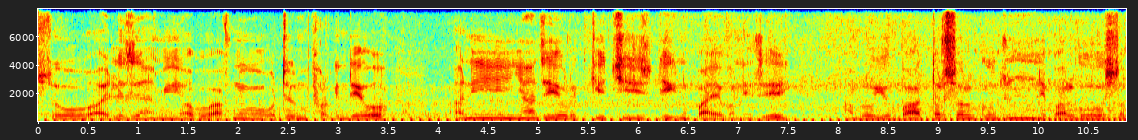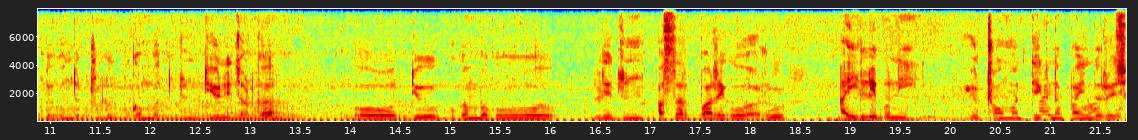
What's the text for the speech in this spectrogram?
सो अहिले चाहिँ हामी अब आफ्नो होटेलमा फर्किँदै हो। अनि यहाँ चाहिँ एउटा के चिज देख्नु पायो भने चाहिँ हाम्रो यो बहत्तर सालको जुन नेपालको सबैभन्दा ठुलो भूकम्प जुन थियो नि झट्का हो त्यो भूकम्पकोले जुन असर पारेकोहरू अहिले पनि यो ठाउँमा देख्न पाइँदो रहेछ।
